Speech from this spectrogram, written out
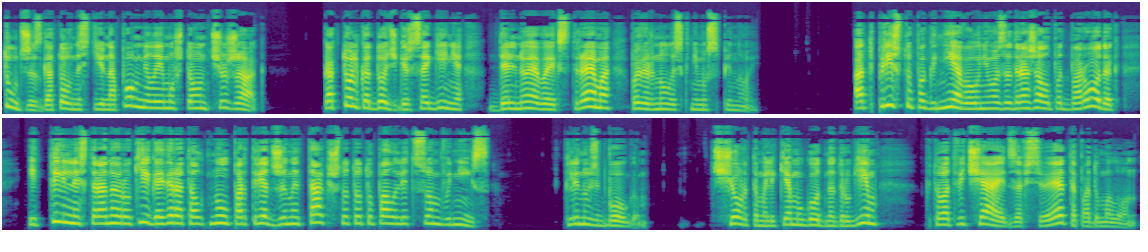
тут же с готовностью напомнила ему, что он чужак, как только дочь герцогини Дель Нуэва Экстрема повернулась к нему спиной. От приступа гнева у него задрожал подбородок, и тыльной стороной руки Гавера толкнул портрет жены так, что тот упал лицом вниз. Клянусь Богом, чертом или кем угодно другим, кто отвечает за все это, — подумал он.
